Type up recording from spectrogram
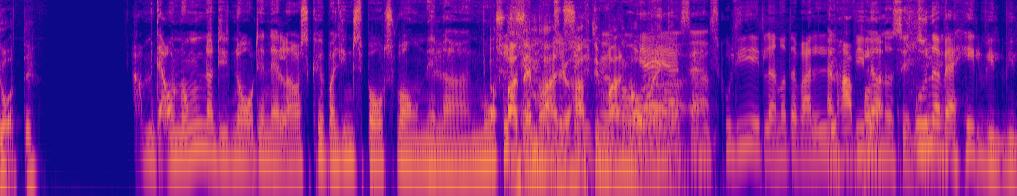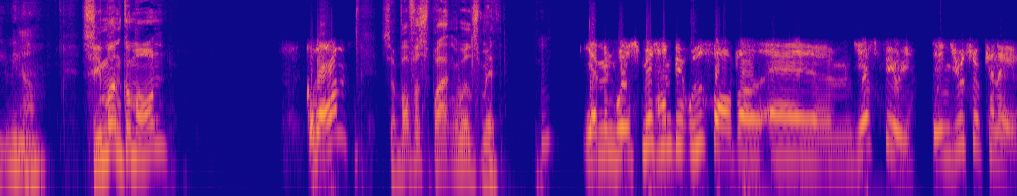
gjort det. Ja, men der er jo nogen, når de når den alder, også køber lige en sportsvogn eller en motorcykel. Og dem har han jo haft i mange år, Ja, ikke? ja, så han skulle lige et eller andet, der var lidt har prøvet vildere, noget sindssygt, uden at være helt vild, vild, vildere. Simon, godmorgen. Godmorgen. Så hvorfor sprang Will Smith? Jamen, Will Smith, han blev udfordret af øhm, Yes Theory. Det er en YouTube-kanal,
